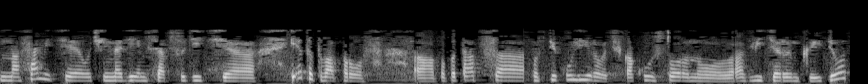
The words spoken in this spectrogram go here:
на саммите очень надеемся обсудить э, этот вопрос, э, попытаться поспекулировать, в какую сторону развитие рынка идет,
